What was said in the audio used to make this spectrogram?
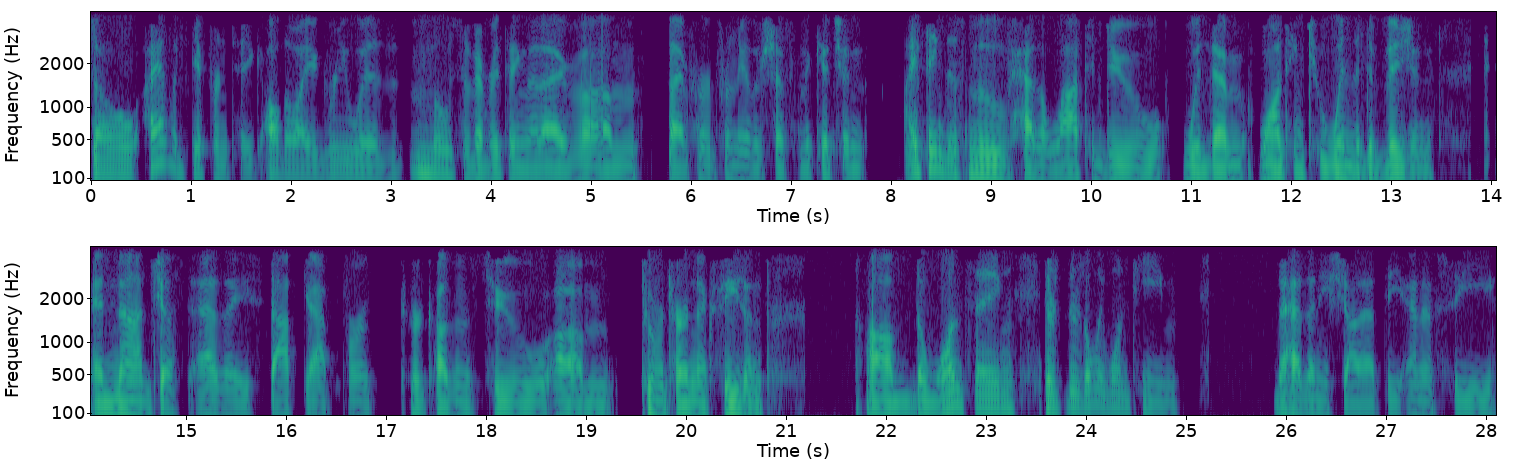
So I have a different take, although I agree with most of everything that I've um, that I've heard from the other chefs in the kitchen. I think this move has a lot to do with them wanting to win the division, and not just as a stopgap for Kirk Cousins to um, to return next season. Um, the one thing there's there's only one team that has any shot at the NFC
